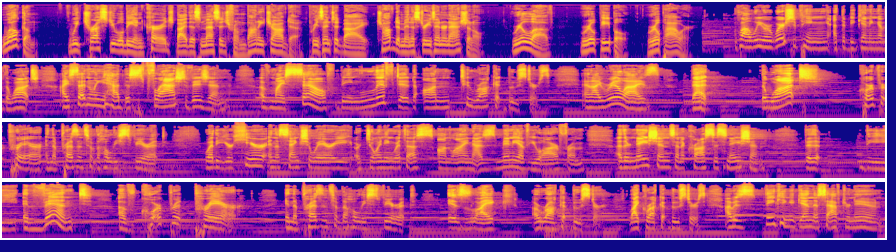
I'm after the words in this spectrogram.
Welcome. We trust you will be encouraged by this message from Bonnie Chavda, presented by Chavda Ministries International. Real love, real people, real power. While we were worshiping at the beginning of the watch, I suddenly had this flash vision of myself being lifted on two rocket boosters. And I realized that the watch, corporate prayer, and the presence of the Holy Spirit, whether you're here in the sanctuary or joining with us online, as many of you are from other nations and across this nation, the, the event of corporate prayer in the presence of the Holy Spirit is like a rocket booster, like rocket boosters. I was thinking again this afternoon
